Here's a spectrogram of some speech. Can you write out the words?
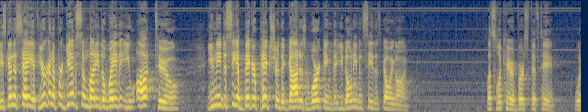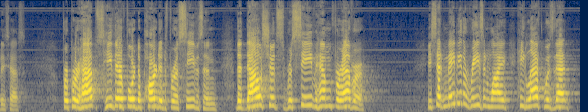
He's going to say if you're going to forgive somebody the way that you ought to, you need to see a bigger picture that God is working that you don't even see that's going on. Let's look here at verse 15, what he says. For perhaps he therefore departed for a season, that thou shouldst receive him forever. He said maybe the reason why he left was that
